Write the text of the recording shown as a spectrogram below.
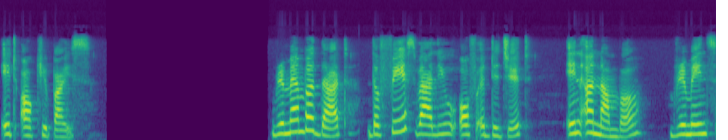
it occupies. Remember that the face value of a digit in a number remains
